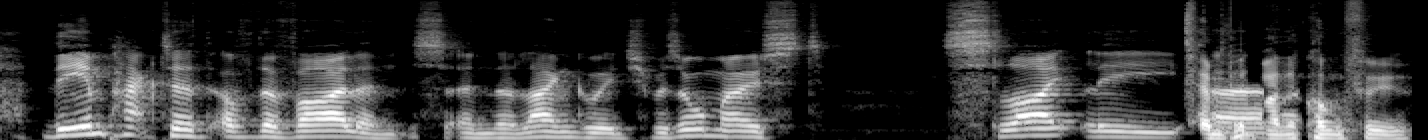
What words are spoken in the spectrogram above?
the impact of, of the violence and the language was almost slightly tempered uh, by the kung fu.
